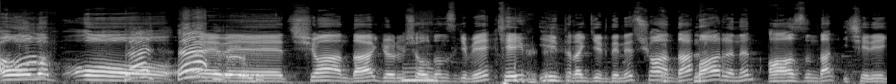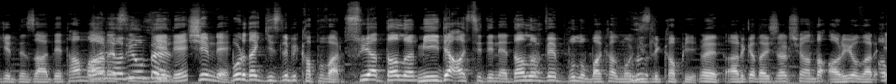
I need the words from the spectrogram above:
Oğlum. Oo. Evet. Şu anda görmüş olduğunuz gibi Cave Eater'a girdiniz. Şu anda mağaranın ağzından içeriye girdiniz adeta. Mağarası arıyorum ben. yedi. Şimdi burada gizli bir kapı var. Suya dalın. Mide asidine dalın ve bulun bakalım o gizli kapıyı. Evet arkadaşlar şu anda arıyorlar Kapı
